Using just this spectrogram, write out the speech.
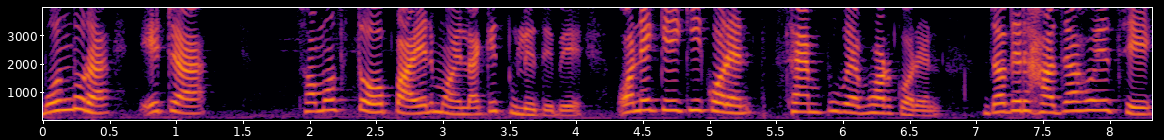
বন্ধুরা, এটা সমস্ত পায়ের ময়লাকে তুলে দেবে। অনেকেই কি করেন? শ্যাম্পু ব্যবহার করেন। যাদের হাজা হয়েছে,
